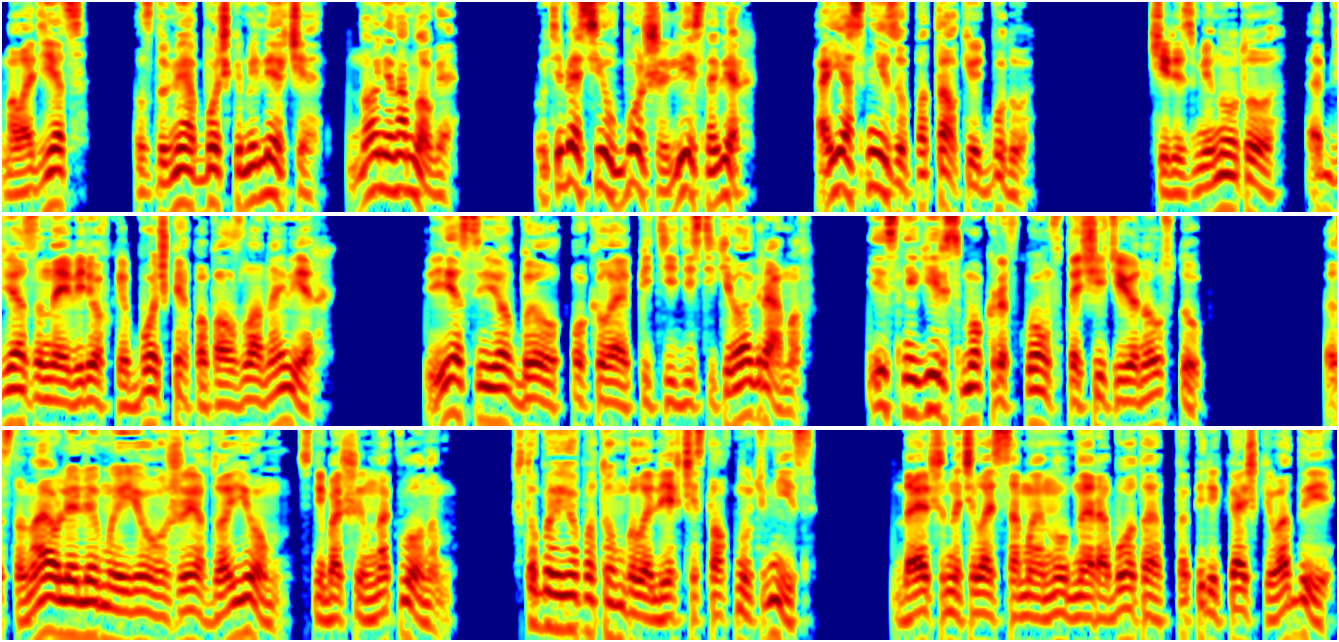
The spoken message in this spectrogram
«Молодец. С двумя бочками легче, но не намного. У тебя сил больше, лезь наверх, а я снизу подталкивать буду». Через минуту обвязанная веревкой бочка поползла наверх. Вес ее был около 50 килограммов, и Снегирь смог рывком втащить ее на уступ. Останавливали мы ее уже вдвоем, с небольшим наклоном, чтобы ее потом было легче столкнуть вниз. Дальше началась самая нудная работа по перекачке воды,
